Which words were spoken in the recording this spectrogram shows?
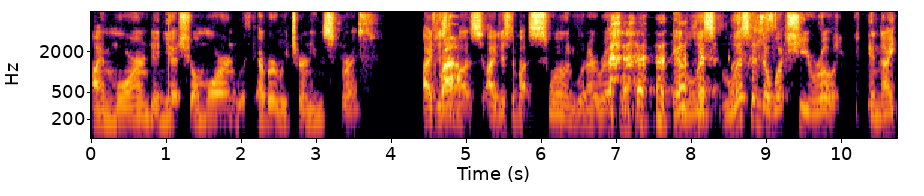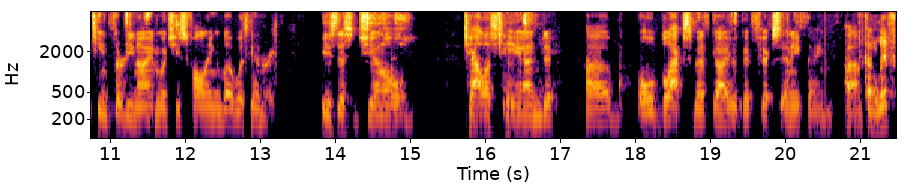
I mourned and yet shall mourn with ever returning spring. I just wow. about I just about swooned when I read that. and listen listen to what she wrote in 1939 when she's falling in love with Henry. He's this gentle, calloused hand, uh, old blacksmith guy who could fix anything. Um, could lift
